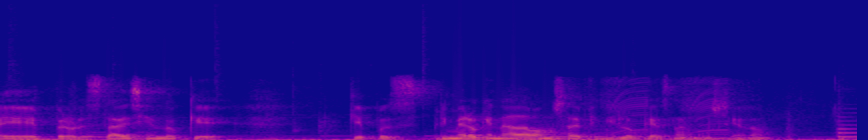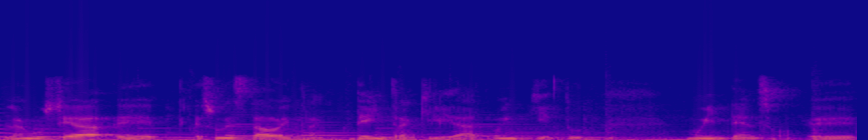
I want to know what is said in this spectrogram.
eh, pero le estaba diciendo que, que, pues primero que nada vamos a definir lo que es la angustia, ¿no? La angustia eh, es un estado de, de intranquilidad o inquietud muy intenso. Eh,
